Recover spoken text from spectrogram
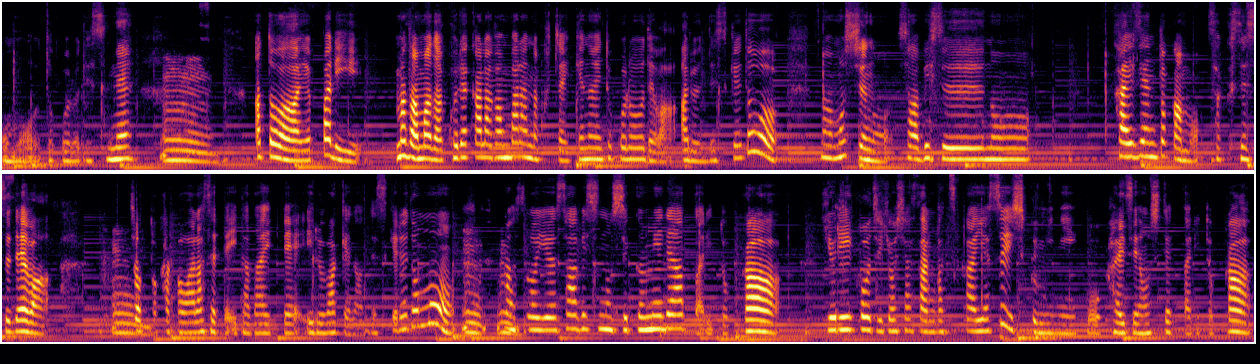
思うところですね。うん。あとはやっぱりまだまだこれから頑張らなくちゃいけないところではあるんですけど、まあ、モッシュのサービスの改善とかもサクセスではうん。ちょっと関わらせていただいているわけなんですけれども、うんうん。まあ、そういうサービスの仕組みであったりとかよりこう事業者さんが使いやすい仕組みにこう改善をしていったりとか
